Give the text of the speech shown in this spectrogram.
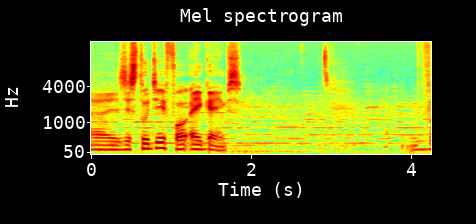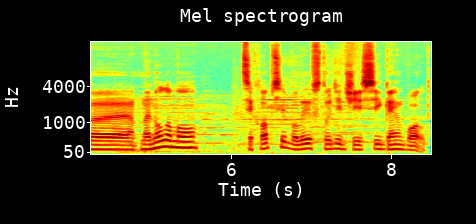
е, зі студії 4A Games. В минулому ці хлопці були в студії GSC Game World,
